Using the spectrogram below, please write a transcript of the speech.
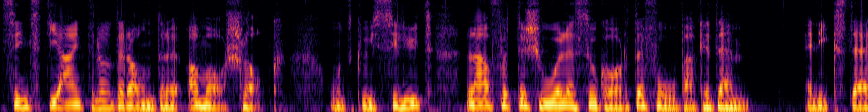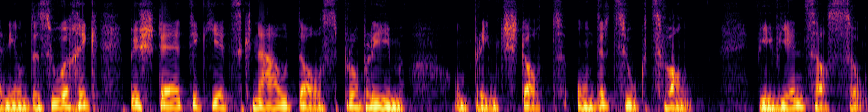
sind die einen oder anderen am Anschlag. Und gewisse Leute laufen den Schulen sogar davon wegen dem. Eine externe Untersuchung bestätigt jetzt genau das Problem und bringt die Stadt unter Zugzwang. Vivien Sasso.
